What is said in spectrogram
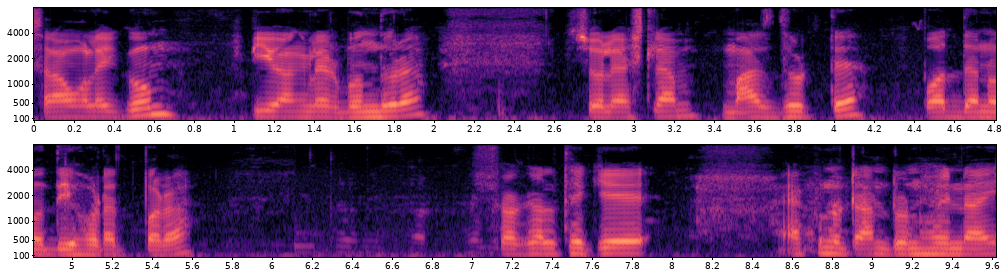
সালাম আলাইকুম প্রিয় আংলার বন্ধুরা। চলে আসলাম মাছ ধরতে, পদ্মা নদী হঠাৎ পাড়া সকাল থেকে এখনও টানটুন হয় নাই,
